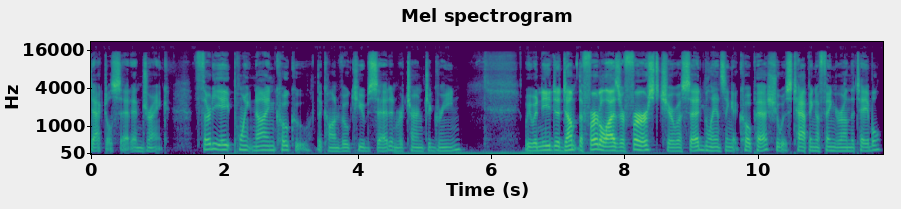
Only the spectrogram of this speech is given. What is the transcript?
Dactyl said, and drank. 38.9 koku, the Convo Cube said, and returned to green. We would need to dump the fertilizer first, Chirwa said, glancing at Khopesh, who was tapping a finger on the table.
